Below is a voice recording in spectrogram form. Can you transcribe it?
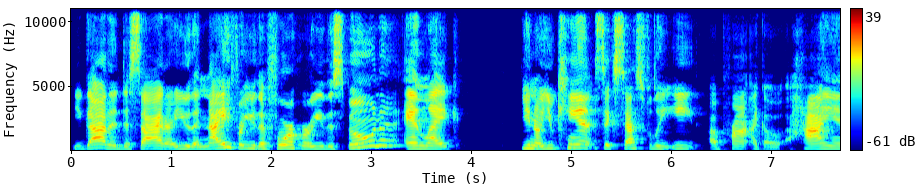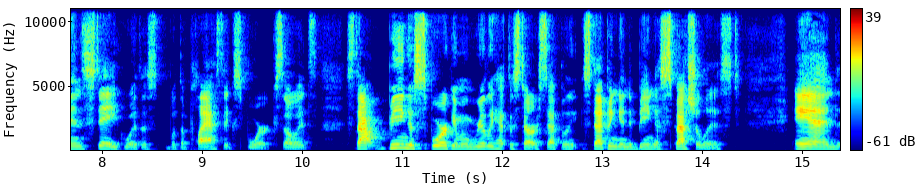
you got to decide are you the knife, are you the fork, or are you the spoon? And like you know you can't successfully eat a like a high end steak with a with a plastic spork. So it's stop being a spork and we really have to start stepping stepping into being a specialist. And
